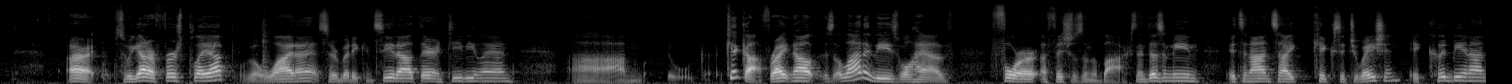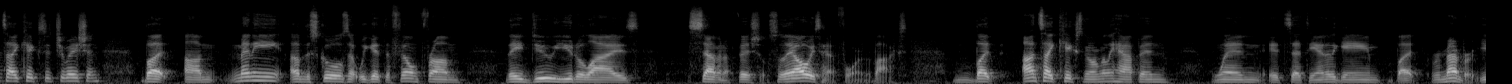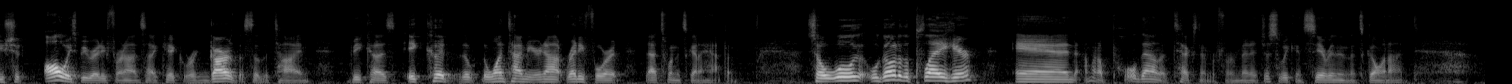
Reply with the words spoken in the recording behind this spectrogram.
All right, so we got our first play up. We'll go wide on it so everybody can see it out there in TV land. Um, kickoff, right? Now, a lot of these will have four officials in the box. And it doesn't mean it's an onside kick situation. It could be an onside kick situation, but um, many of the schools that we get the film from, they do utilize seven officials. So they always have four in the box. But onside kicks normally happen when it's at the end of the game. But remember, you should always be ready for an onside kick regardless of the time because it could, the, the one time you're not ready for it, that's when it's going to happen. So we'll, we'll go to the play here. And I'm going to pull down the text number for a minute just so we can see everything that's going on.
